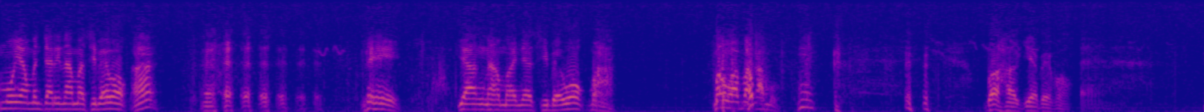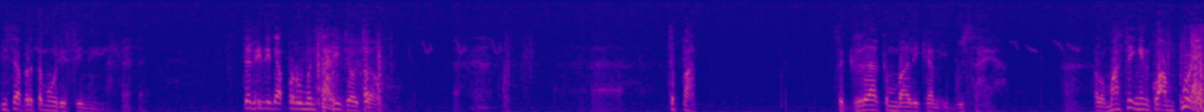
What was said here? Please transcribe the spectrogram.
Kamu yang mencari nama si Bewok, ha? Nih, yang namanya si Bewok mah. Mau apa kamu? Hmm? Bahagia, Bebok. Bisa bertemu di sini. Jadi tidak perlu mencari jauh-jauh. Cepat. Segera kembalikan ibu saya. Kalau masih ingin kuampuni.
